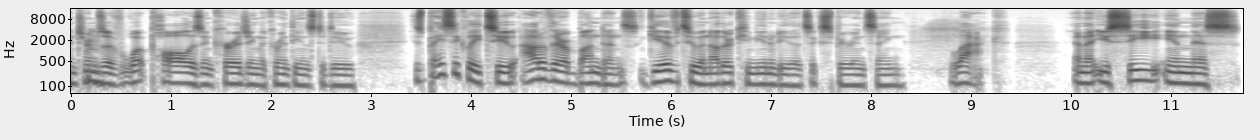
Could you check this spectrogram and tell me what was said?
in terms mm. of what Paul is encouraging the Corinthians to do is basically to, out of their abundance, give to another community that's experiencing lack and that you see in this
